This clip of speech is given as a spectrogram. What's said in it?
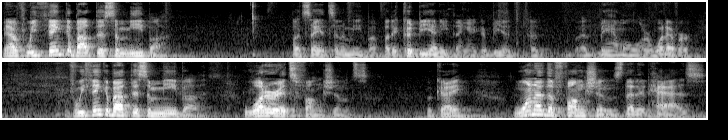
Now, if we think about this amoeba, let's say it's an amoeba, but it could be anything. It could be a, a, a mammal or whatever. If we think about this amoeba, what are its functions? Okay? One of the functions that it has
